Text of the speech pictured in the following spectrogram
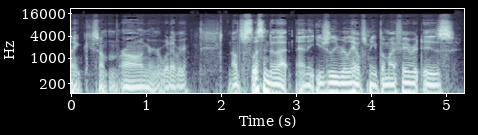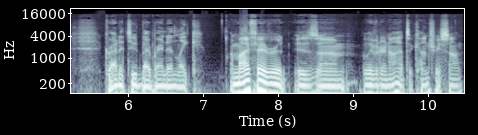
like something wrong or whatever. And I'll just listen to that, and it usually really helps me. But my favorite is "Gratitude" by Brandon Lake. My favorite is, um, believe it or not, it's a country song,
